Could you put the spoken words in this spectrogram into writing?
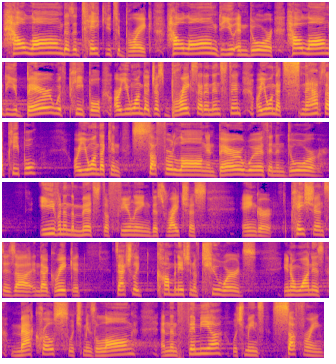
how long does it take you to break? How long do you endure? How long do you bear with people? Are you one that just breaks at an instant? Are you one that snaps at people? Or are you one that can suffer long and bear with and endure, even in the midst of feeling this righteous anger? Patience is, uh, in that Greek, it, it's actually a combination of two words. You know, one is makros, which means long, and then thymia, which means suffering.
